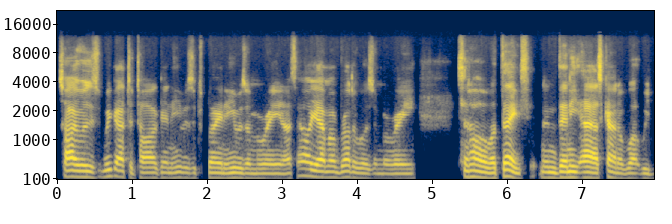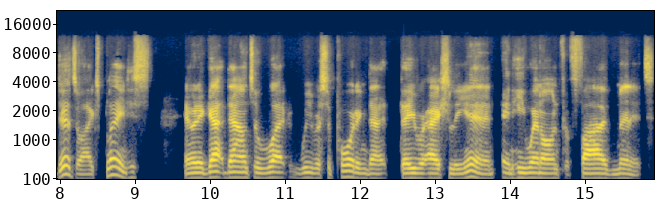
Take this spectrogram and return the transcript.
So I was, we got to talking. He was explaining he was a Marine. I said, Oh, yeah, my brother was a Marine. He said, Oh, well, thanks. And then he asked kind of what we did. So I explained. He's, and when it got down to what we were supporting that they were actually in, and he went on for five minutes,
